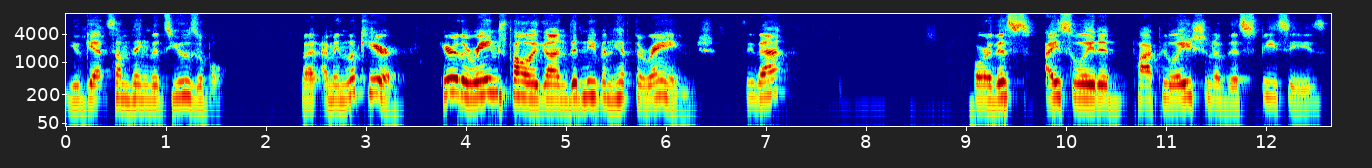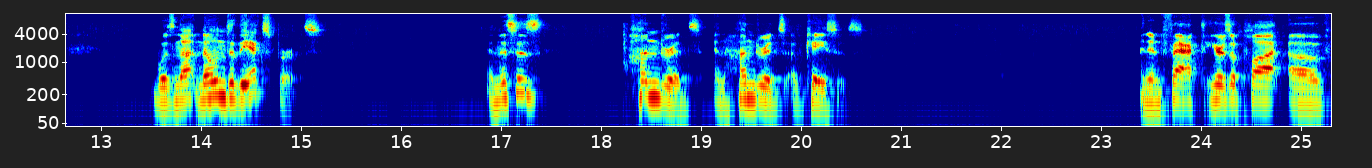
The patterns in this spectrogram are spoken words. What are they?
you get something that's usable. But I mean, look here. Here, the range polygon didn't even hit the range. See that? Or this isolated population of this species was not known to the experts. And this is hundreds and hundreds of cases. And in fact, here's a plot of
